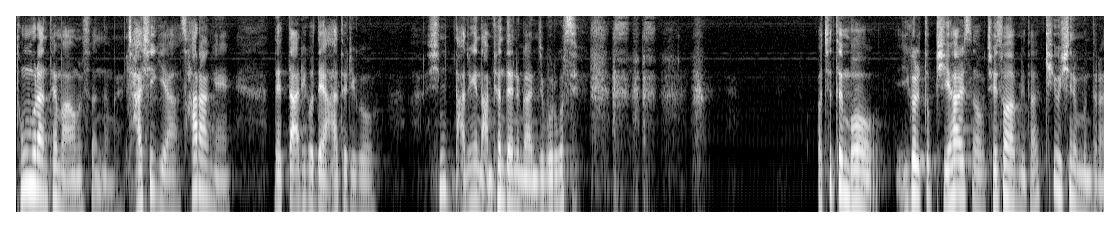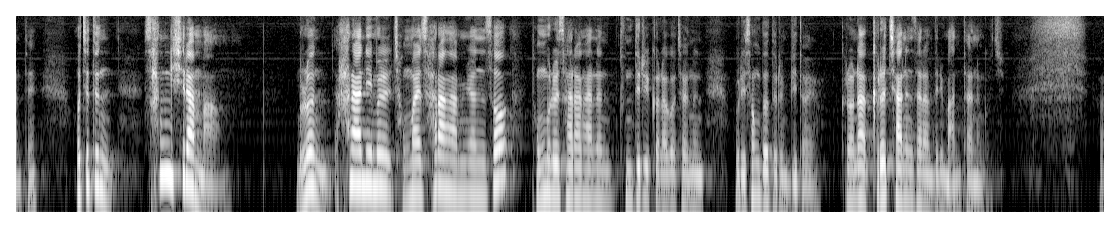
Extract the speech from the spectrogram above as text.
동물한테 마음을 쏟는 거예요. 자식이야 사랑해 내 딸이고 내 아들이고 심- 나중에 남편 되는 거 아닌지 모르겠어요. 어쨌든 뭐 이걸 또 비하할 수는 없고 죄송합니다. 키우시는 분들한테 어쨌든 상실한 마음 물론 하나님을 정말 사랑하면서 동물을 사랑하는 분들일 거라고 저는 우리 성도들은 믿어요. 그러나 그렇지 않은 사람들이 많다는 거죠. 어,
